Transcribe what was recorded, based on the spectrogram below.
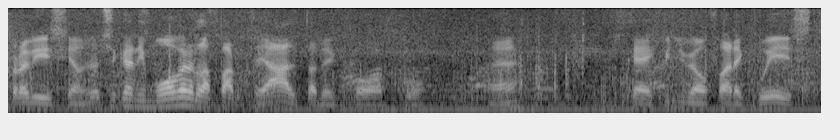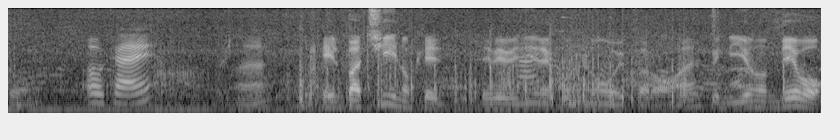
bravissima, bisogna cercare di muovere la parte alta del corpo. eh? Ok, quindi dobbiamo fare questo. Ok. eh? È il bacino che deve venire con noi però, eh? quindi io non devo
